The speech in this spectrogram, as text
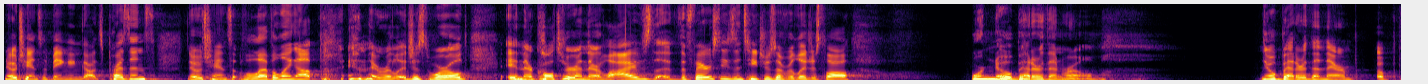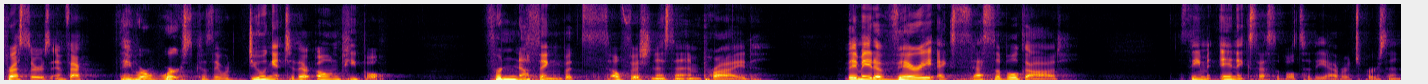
No chance of being in God's presence, no chance of leveling up in their religious world, in their culture, in their lives. The Pharisees and teachers of religious law were no better than Rome, no better than their oppressors. In fact, they were worse because they were doing it to their own people for nothing but selfishness and pride. They made a very accessible God seem inaccessible to the average person.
